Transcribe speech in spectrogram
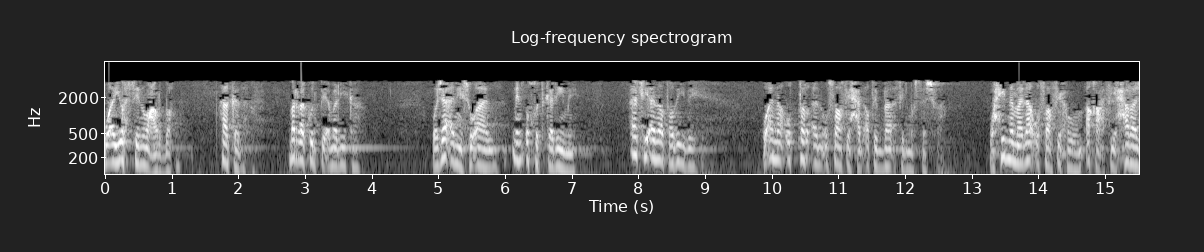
وأن يحسنوا عرضه. هكذا. مرة كنت بأمريكا وجاءني سؤال من أخت كريمة. قالت لي أنا طبيبة وأنا أضطر أن أصافح الأطباء في المستشفى وحينما لا أصافحهم أقع في حرج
